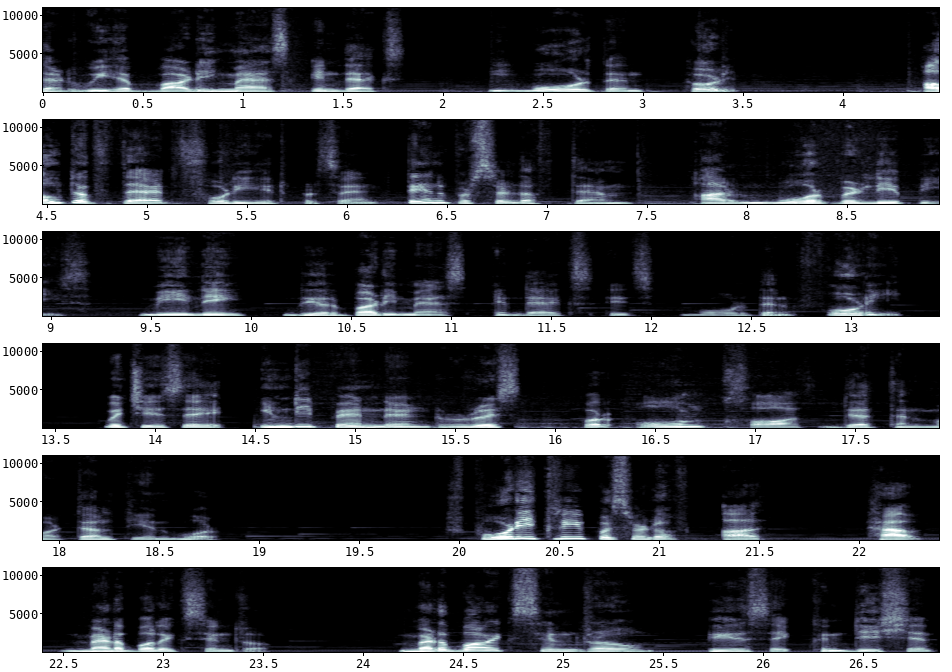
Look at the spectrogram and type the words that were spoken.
that we have body mass index more than 30. Out of that 48%, 10% of them are morbidly obese, meaning their body mass index is more than 40, which is a independent risk for all cause death and mortality and more. 43% of us have metabolic syndrome. Metabolic syndrome is a condition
